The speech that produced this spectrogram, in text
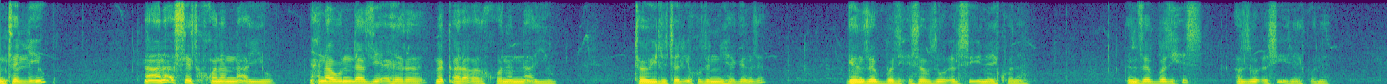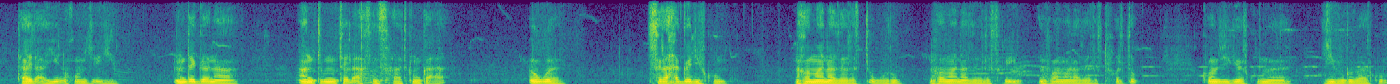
እንተልዩ ንኣና እሴት ክኾነና እዩ ንሕና እውን እንዳዚኣሄረ መቀራቐር ክኾነና እዩ ተዊሉ ተሊኢኹ ዝኒሄ ገንዘብ ገንዘብ በዚሒ ሰብ ዝውዕል ስኢኑ ኣይኮነን ገንዘብ በዚሕስ ኣብ ዝውዕል ስኢኑ ኣይኮነን እንታይ ደኣ እዩ ንኸምዚ እዩ እንደገና ኣንቱም ተለኣኽቲ ንስኻትኩም ከዓ እወ ስራሕ ገዲፍኩም ንኸማና ዘለ ትጥውሩ ንኸማና ዘለ ትርእዩ ንኸማና ዘለ ትፈልጡ ከምዚ ጌርኩም እዚ ምግባርኩም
